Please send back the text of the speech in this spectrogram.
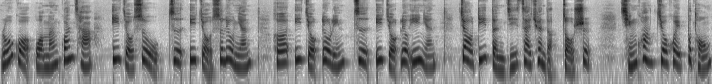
如果我们观察1945至1946年和1960至1961年较低等级债券的走势，情况就会不同。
